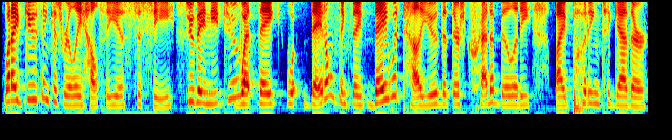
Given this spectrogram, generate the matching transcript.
What I do think is really healthy is to see Do they need to? what they what, they don't think they they would tell you that there's credibility by putting together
